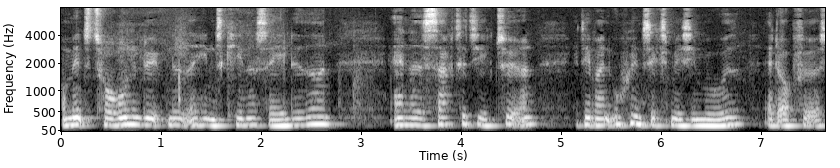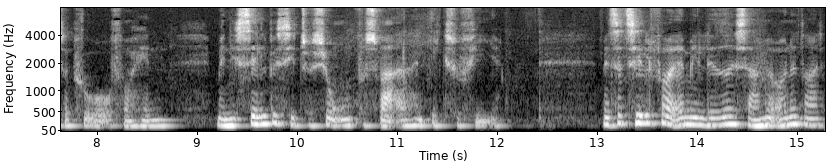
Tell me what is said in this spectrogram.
Og mens tårerne løb ned af hendes kinder, sagde lederen, at han havde sagt til direktøren, at det var en uhensigtsmæssig måde at opføre sig på over for hende, men i selve situationen forsvarede han ikke Sofie. Men så tilføjer min leder i samme åndedræt,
